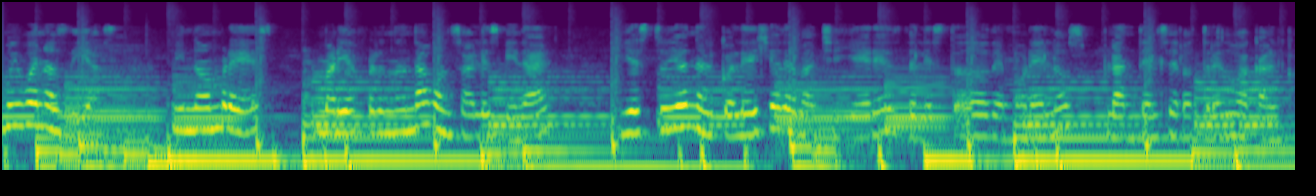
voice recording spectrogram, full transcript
Muy buenos días. Mi nombre es María Fernanda González Vidal y estudio en el Colegio de Bachilleres del Estado de Morelos, plantel 03 Huacalco.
